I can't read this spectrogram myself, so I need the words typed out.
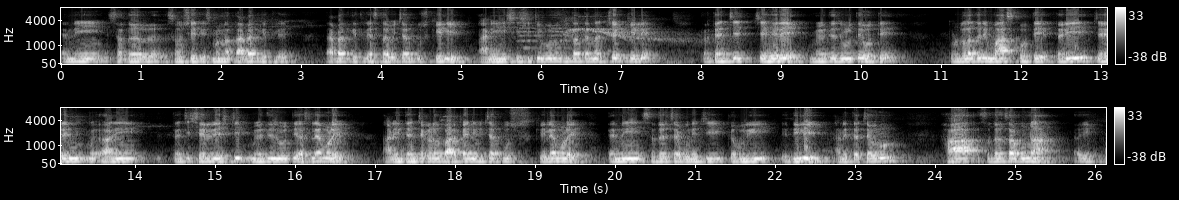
यांनी सदर संशयित इसमांना ताब्यात घेतले. ताब्यात घेतले असता विचारपूस केली आणि सी सी टी व्हीवरून सुद्धा त्यांना चेक केले. तर त्यांचे चेहरे मिळते जुळते होते. तोंडाला जरी मास्क होते तरी चेहरे आणि त्यांची शरीरयष्टी मिळती जुळती असल्यामुळे आणि त्यांच्याकडं बारकाईने विचारपूस केल्यामुळे त्यांनी सदरच्या गुन्ह्याची कबुली दिली आणि त्याच्यावरून हा सदरचा गुन्हा एक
